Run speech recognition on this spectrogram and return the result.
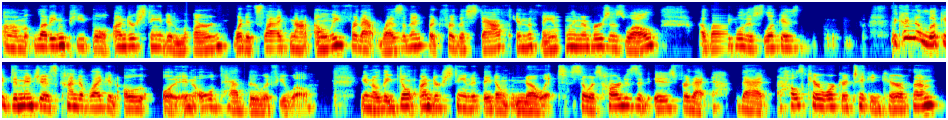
um, letting people understand and learn what it's like, not only for that resident, but for the staff and the family members as well. A lot of people just look as they kind of look at dementia as kind of like an old an old taboo if you will. You know they don't understand it they don't know it. So as hard as it is for that that healthcare worker taking care of them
